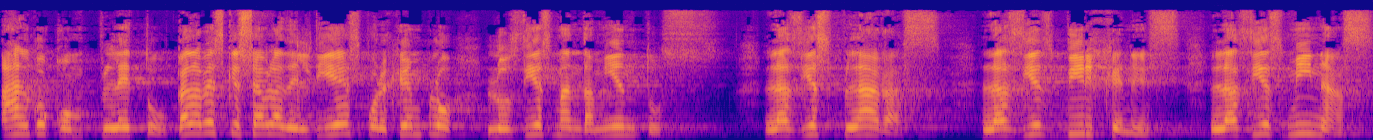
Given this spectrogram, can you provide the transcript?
algo completo. Cada vez que se habla del 10, por ejemplo, los 10 mandamientos, las 10 plagas, las diez vírgenes, las diez minas,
